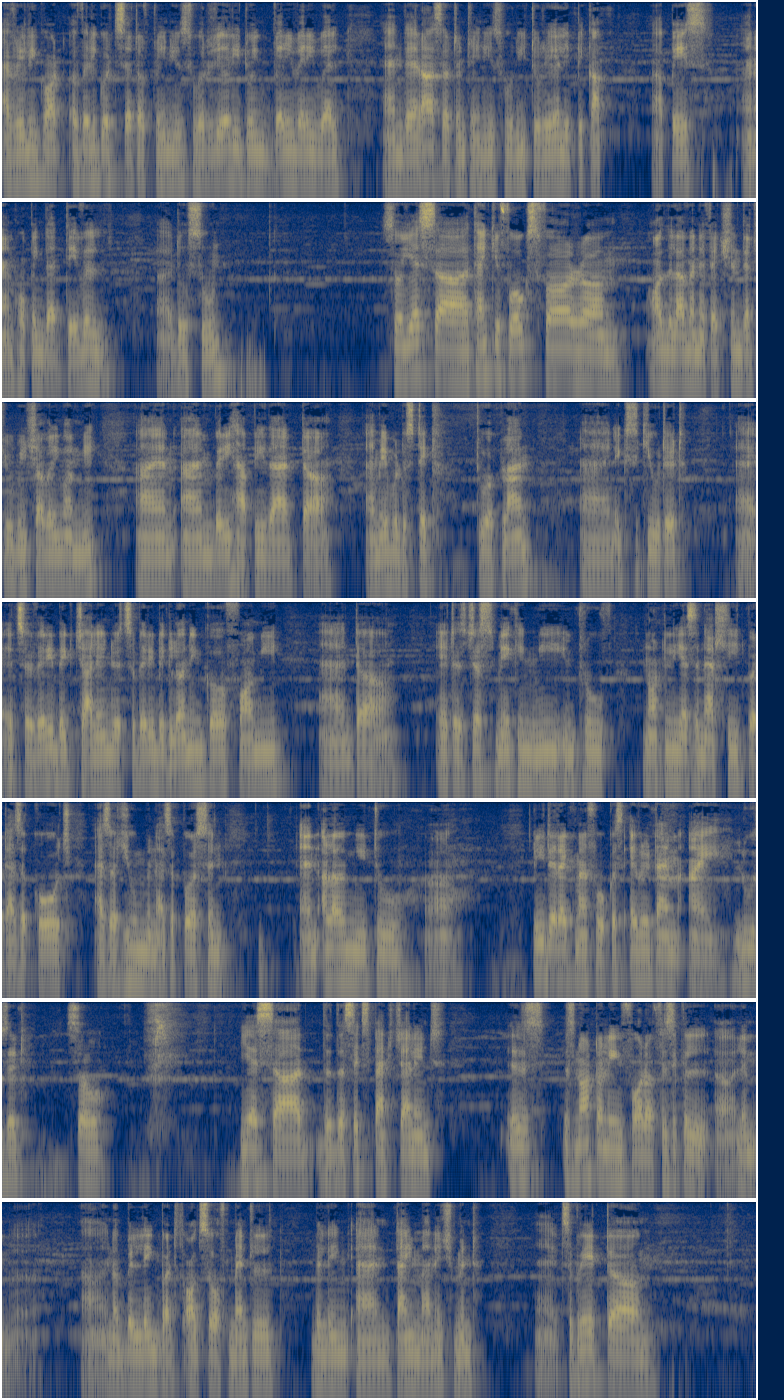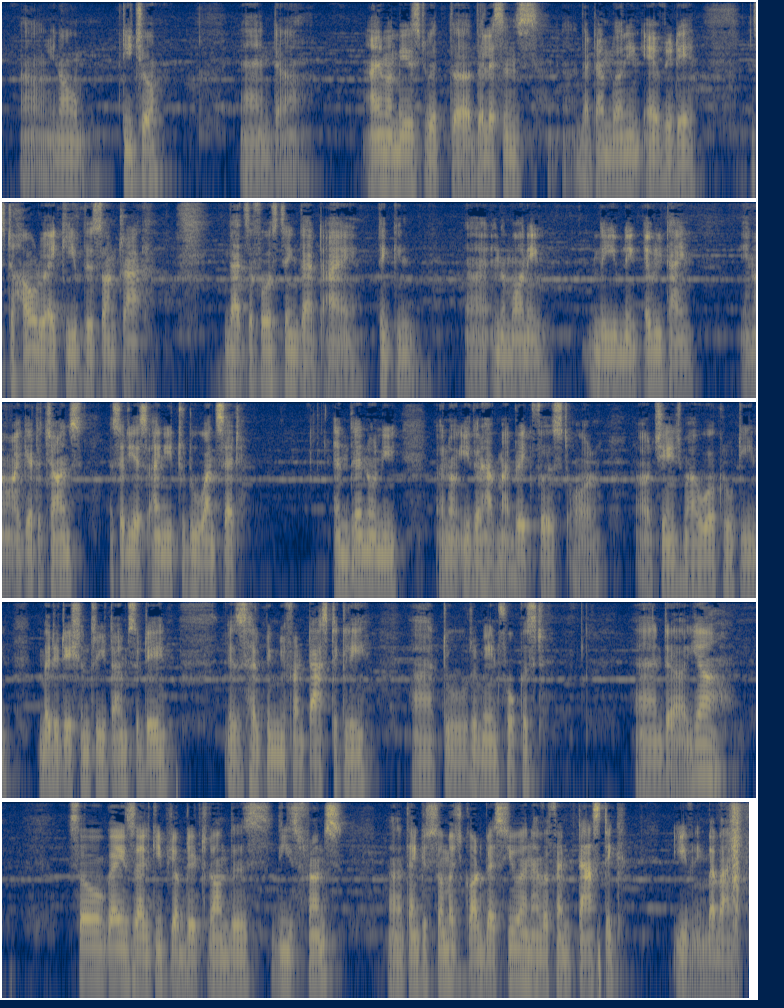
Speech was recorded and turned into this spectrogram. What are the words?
I've really got a very good set of trainees who are really doing very very well, and there are certain trainees who need to really pick up uh, pace, and I'm hoping that they will uh, do soon. So yes, uh, thank you folks for um, all the love and affection that you've been showering on me, and I'm very happy that uh, I'm able to stick to a plan and execute it. Uh, it's a very big challenge, it's a very big learning curve for me, and uh, it is just making me improve not only as an athlete but as a coach, as a human, as a person, and allowing me to uh, redirect my focus every time I lose it. So, yes, uh, the, the six pack challenge is is not only for a physical uh, limb, uh, uh, you know, building, but also of mental building and time management. Uh, it's a great, um, uh, you know, teacher, and uh, I am amazed with the lessons that I'm learning every day as to how do I keep this on track. That's the first thing that I'm thinking in the morning in the evening every time you know i get a chance i said yes i need to do one set. And then only you know either have my breakfast or or change my work routine. Meditation three times a day is helping me fantastically uh, to remain focused. And uh, yeah. So guys i'll keep you updated on this these fronts. Uh, thank you so much. God bless you and have a fantastic evening. Bye bye.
